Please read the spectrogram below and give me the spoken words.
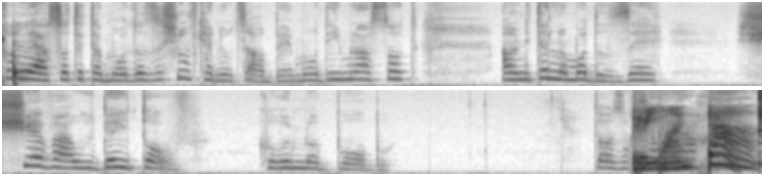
כוח לעשות את המוד הזה שוב, כי אני רוצה הרבה מודים לעשות, אבל ניתן למוד הזה שבע, הוא די טוב. קוראים לו בוב. טוב, אז עכשיו go!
